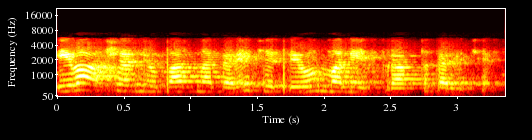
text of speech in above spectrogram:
એવા અક્ષરની ઉપાસના કરે છે, તેઓ મને જ પ્રાપ્ત કરે છે.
